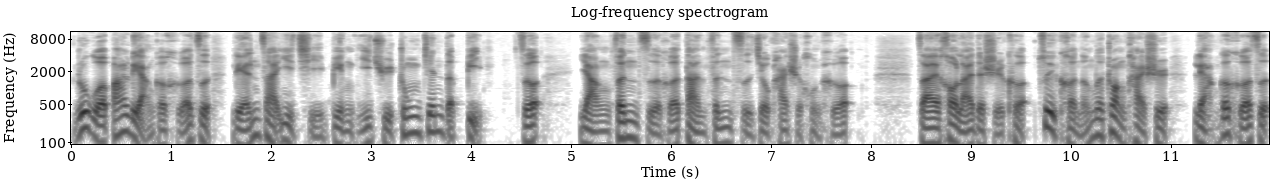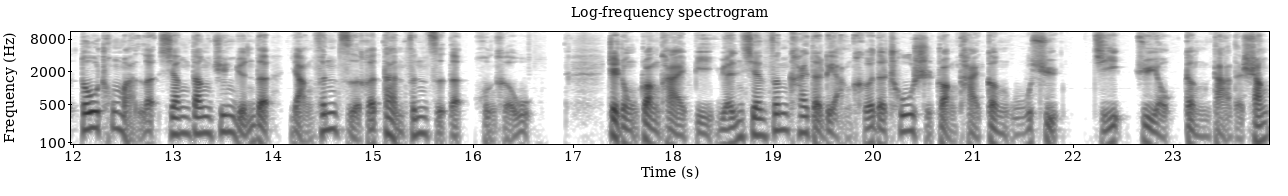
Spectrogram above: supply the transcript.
如果把两个盒子连在一起，并移去中间的壁，则氧分子和氮分子就开始混合。在后来的时刻，最可能的状态是两个盒子都充满了相当均匀的氧分子和氮分子的混合物。这种状态比原先分开的两盒的初始状态更无序，即具有更大的熵。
